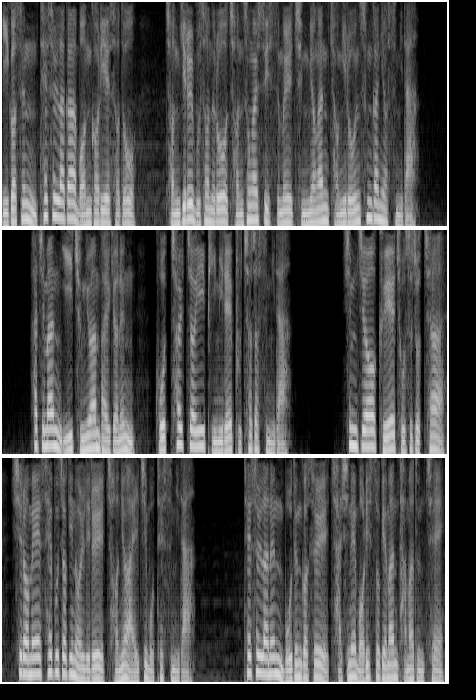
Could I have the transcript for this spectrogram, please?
이것은 테슬라가 먼 거리에서도 전기를 무선으로 전송할 수 있음을 증명한 경이로운 순간이었습니다. 하지만 이 중요한 발견은 곧 철저히 비밀에 붙여졌습니다. 심지어 그의 조수조차 실험의 세부적인 원리를 전혀 알지 못했습니다. 테슬라는 모든 것을 자신의 머릿속에만 담아둔 채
